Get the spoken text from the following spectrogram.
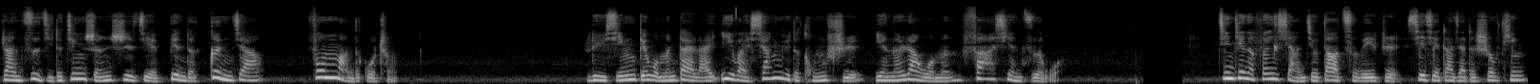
让自己的精神世界变得更加。丰满的过程，旅行给我们带来意外相遇的同时，也能让我们发现自我。今天的分享就到此为止，谢谢大家的收听。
